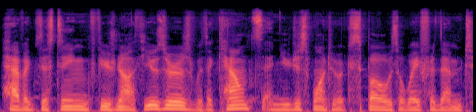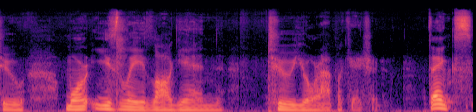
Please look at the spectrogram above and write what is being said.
have existing FusionAuth users with accounts and you just want to expose a way for them to more easily log in to your application. Thanks.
